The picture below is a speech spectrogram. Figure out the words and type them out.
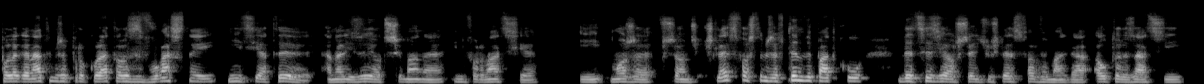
polega na tym, że prokurator z własnej inicjatywy analizuje otrzymane informacje i może wszcząć śledztwo, z tym, że w tym wypadku decyzja o wszczęciu śledztwa wymaga autoryzacji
